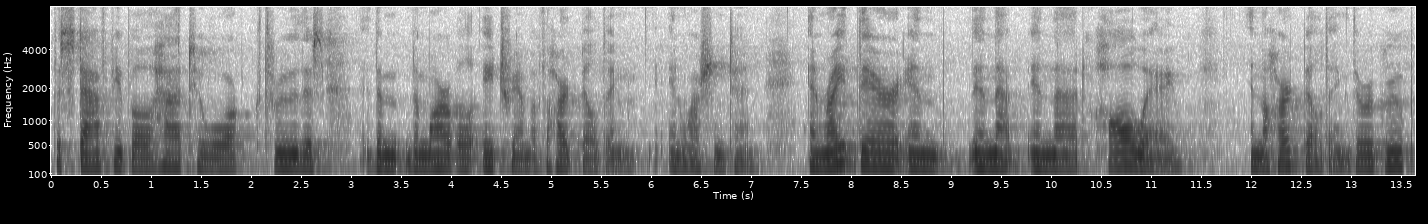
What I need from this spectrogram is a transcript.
the staff people had to walk through this the, the marble atrium of the Hart Building in Washington. And right there in, in, that, in that hallway, in the Hart Building, there were a group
